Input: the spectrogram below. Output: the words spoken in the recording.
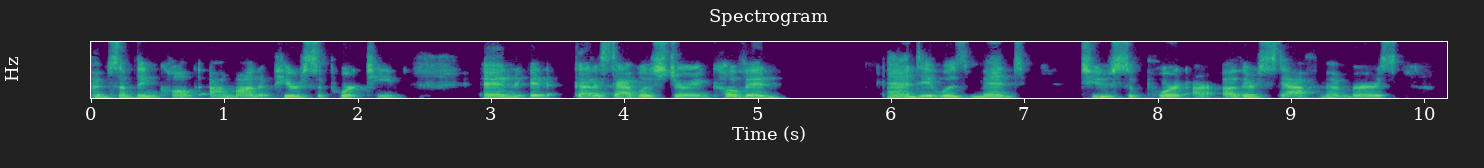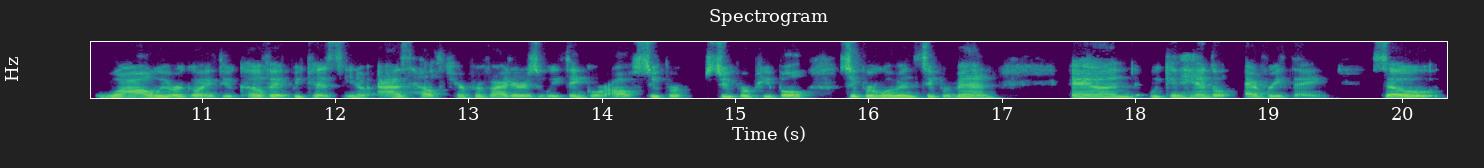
i'm something called i'm on a peer support team and it got established during covid and it was meant to support our other staff members while we were going through COVID because, you know, as healthcare providers, we think we're all super, super people, super women, super men, and we can handle everything. So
